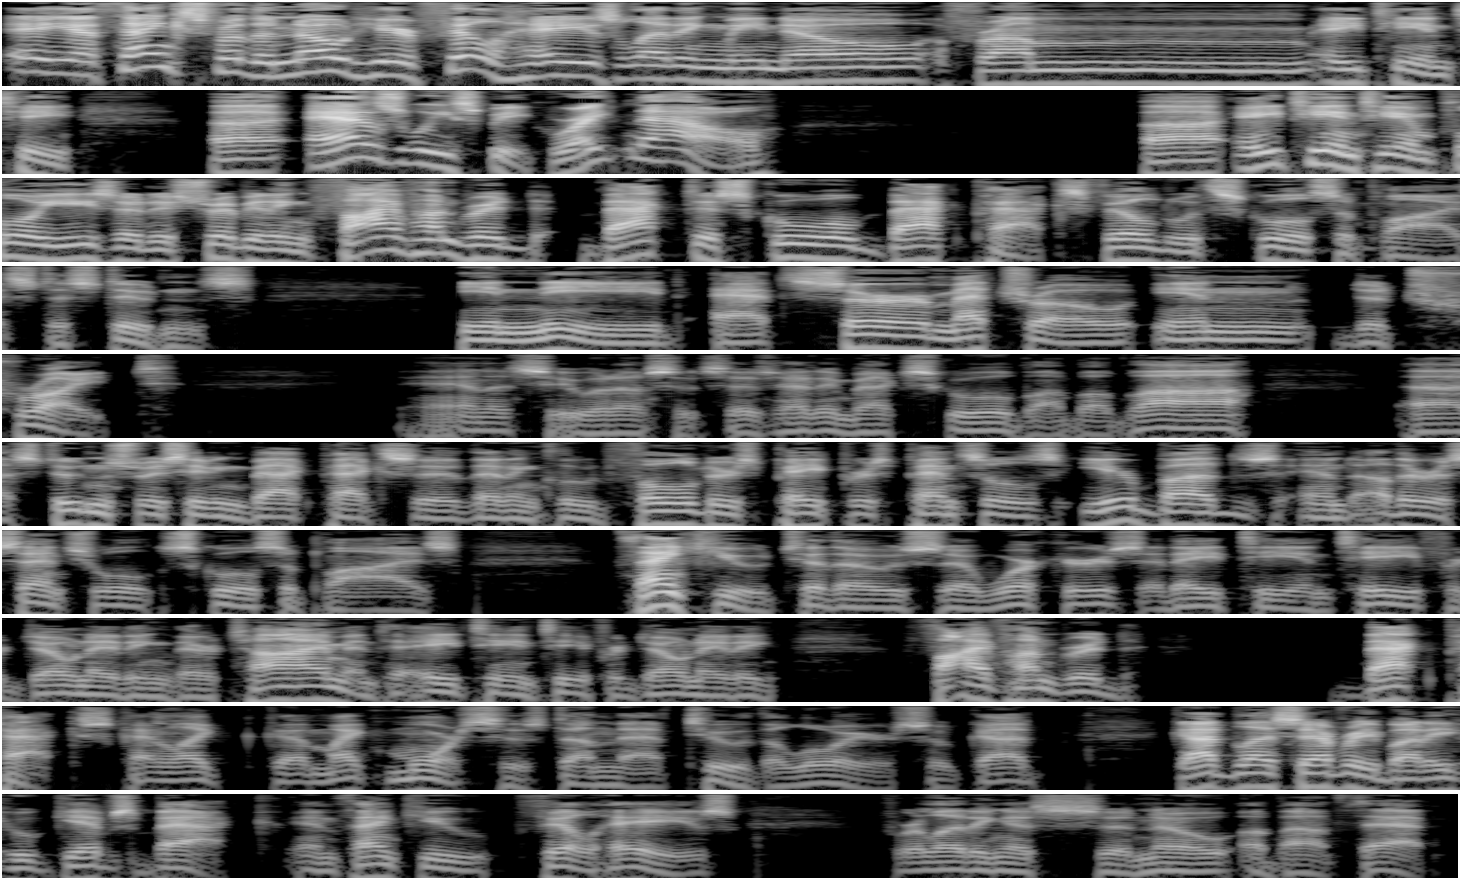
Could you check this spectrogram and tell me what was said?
Hey, uh, thanks for the note here. Phil Hayes letting me know from AT&T. Uh, as we speak, right now, uh, AT&T employees are distributing 500 back-to-school backpacks filled with school supplies to students in need at SUR Metro in Detroit. And let's see what else it says. Heading back to school, blah, blah, blah. Uh, students receiving backpacks uh, that include folders, papers, pencils, earbuds, and other essential school supplies. Thank you to those uh, workers at AT&T for donating their time, and to AT&T for donating 500 backpacks, kind of like uh, Mike Morse has done that too, the lawyer. So God, God bless everybody who gives back, and thank you, Phil Hayes, for letting us uh, know about that.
